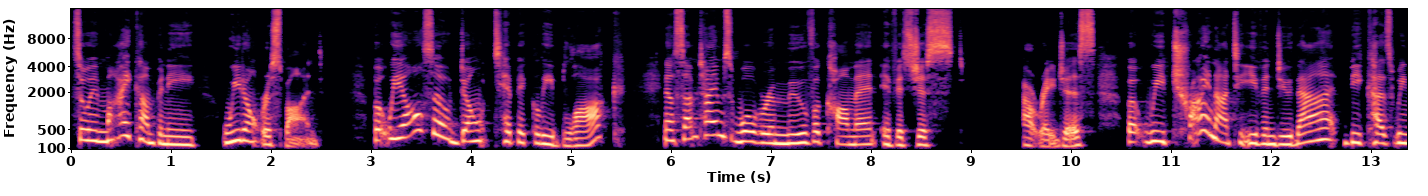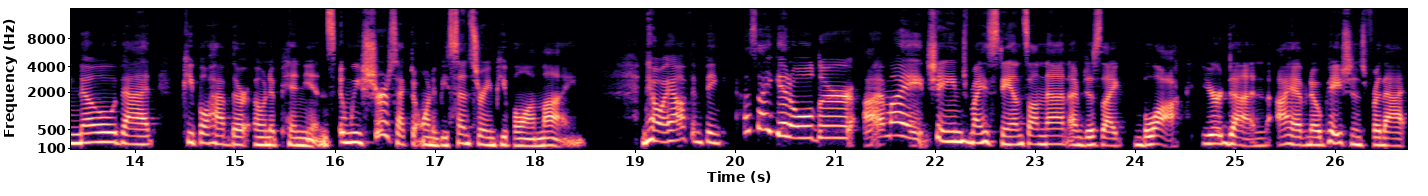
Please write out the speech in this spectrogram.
So in my company, we don't respond, but we also don't typically block Now, sometimes we'll remove a comment if it's just outrageous, but we try not to even do that because we know that people have their own opinions and we sure as heck don't want to be censoring people online. Now, I often think as I get older, I might change my stance on that. I'm just like, block, you're done. I have no patience for that.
